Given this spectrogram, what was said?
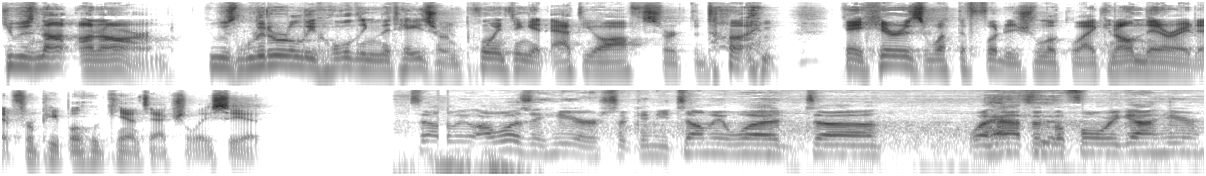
He was not unarmed. He was literally holding the taser and pointing it at the officer at the time. Okay, here is what the footage looked like, and I'll narrate it for people who can't actually see it. Tell me, I wasn't here, so can you tell me what uh, what happened before we got here?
